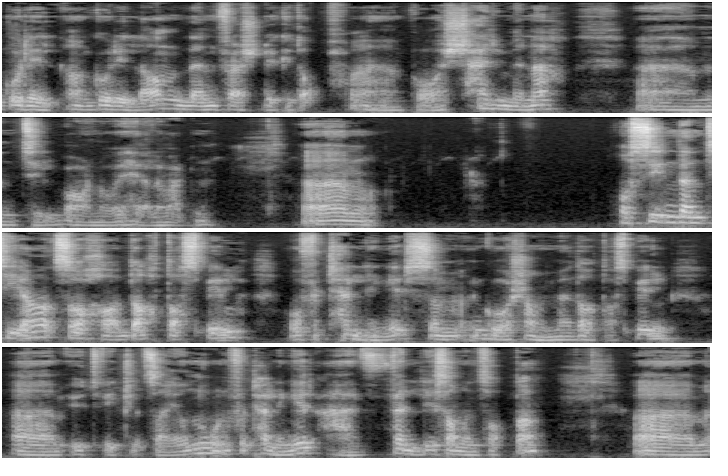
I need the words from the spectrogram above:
gorillaen, den først dukket opp uh, på skjermene um, til barn over hele verden. Um, og siden den tida så har dataspill og fortellinger som går sammen med dataspill, um, utviklet seg. Og noen fortellinger er veldig sammensatte. Um,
